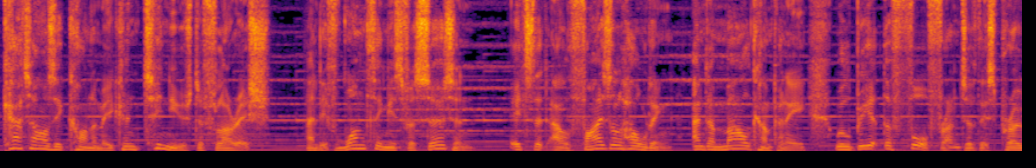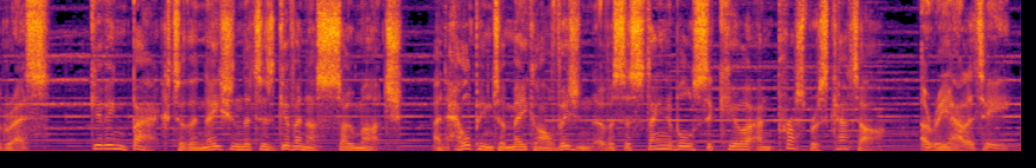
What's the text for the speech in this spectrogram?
Qatar's economy continues to flourish, and if one thing is for certain, it's that Al Faisal Holding and Aamal Company will be at the forefront of this progress giving back to the nation that has given us so much and helping to make our vision of a sustainable, secure and prosperous Qatar a reality.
